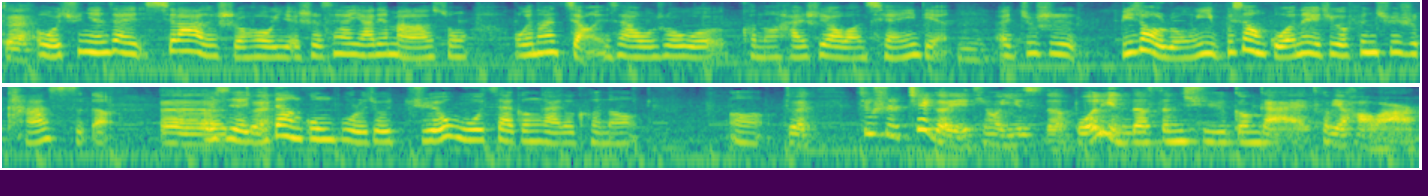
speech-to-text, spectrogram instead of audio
对我去年在希腊的时候也是参加雅典马拉松，我跟他讲一下，我说我可能还是要往前一点，哎，就是比较容易，不像国内这个分区是卡死的，呃，而且一旦公布了就绝无再更改的可能。嗯，对。就是这个也挺有意思的，柏林的分区更改特别好玩。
